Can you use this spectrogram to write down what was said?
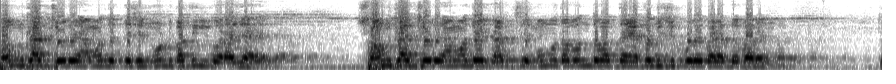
সংখ্যার জোরে আমাদের দেশে নোট বাতিল করা যায় সংখ্যার জোরে আমাদের রাজ্যে মমতা বন্দ্যোপাধ্যায় এত কিছু করে বেড়াতে পারেন, তো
